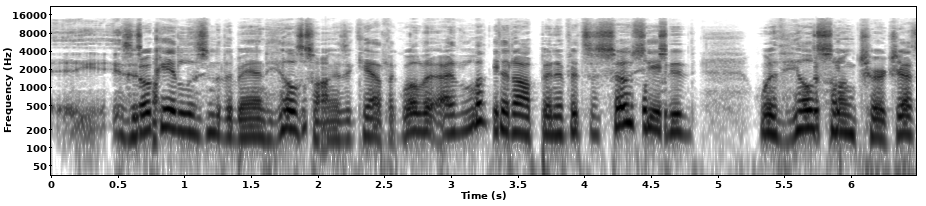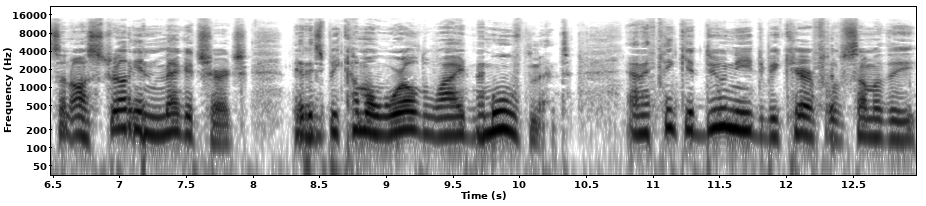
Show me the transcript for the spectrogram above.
is it okay to listen to the band Hillsong as a Catholic? Well, I looked it up, and if it's associated with Hillsong Church, that's an Australian megachurch that has become a worldwide movement. And I think you do need to be careful of some of the,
